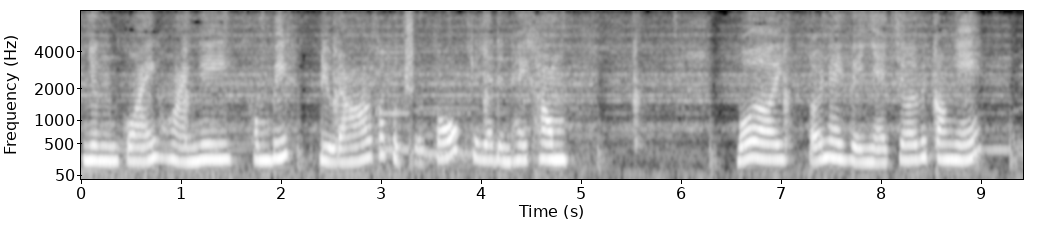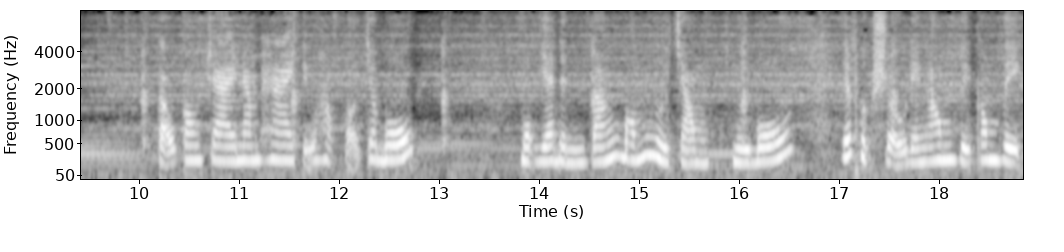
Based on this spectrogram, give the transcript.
nhưng cô ấy hoài nghi không biết điều đó có thực sự tốt cho gia đình hay không. Bố ơi, tối nay về nhà chơi với con nhé. Cậu con trai năm 2 tiểu học gọi cho bố. Một gia đình vắng bóng người chồng, người bố. Nếu thực sự đàn ông vì công việc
